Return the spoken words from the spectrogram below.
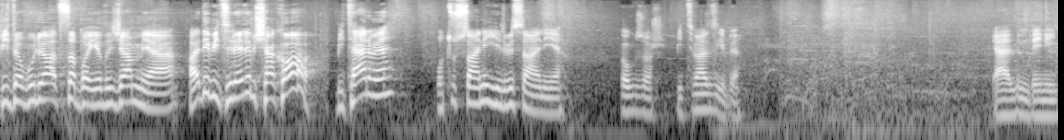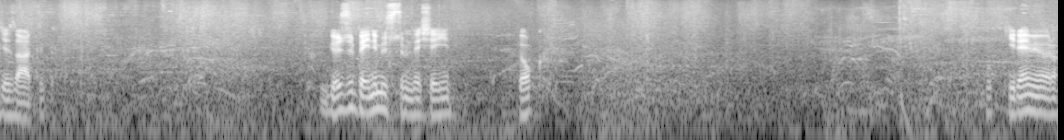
Bir W atsa bayılacağım ya. Hadi bitirelim şako. Biter mi? 30 saniye 20 saniye. Çok zor. Bitmez gibi. Geldim deneyeceğiz artık. Gözü benim üstümde şeyin. Yok. Yok giremiyorum.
